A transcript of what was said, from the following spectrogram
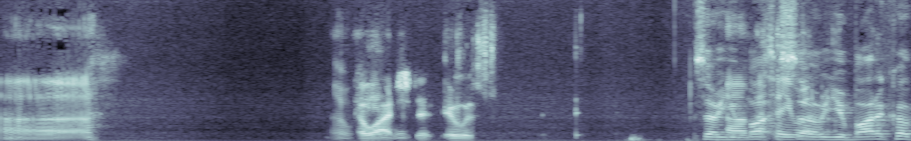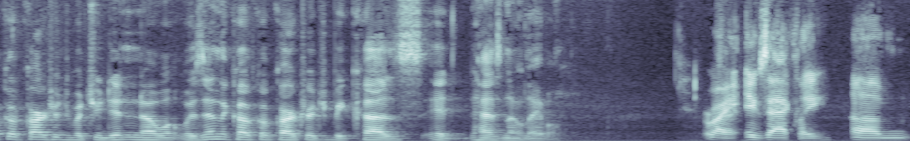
Uh, okay. I watched it. It was so you Um, bought you so what. you bought a Coco cartridge, but you didn't know what was in the Coco cartridge because it has no label. Right, exactly. Um,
